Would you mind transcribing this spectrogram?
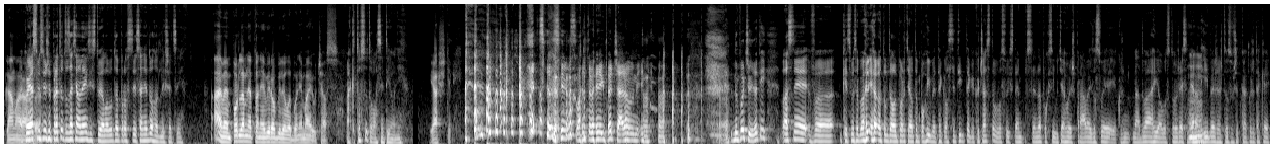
kamaráde. Ako ja si myslím, že preto to zatiaľ neexistuje, lebo to proste sa nedohodli všetci. A neviem, podľa mňa to nevyrobili, lebo nemajú čas. A kto sú to vlastne tí oni? Jaštery. Som si myslel, že to je niekto čarovný. No počuj, no ty vlastne, v, keď sme sa bavili o tom teleporte a o tom pohybe, tak vlastne ty tak ako často vo svojich stand-upoch si uťahuješ práve aj zo svojej akože, nadváhy alebo z toho, že sa nerad mm-hmm. hýbeš, že to sú všetko akože také...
